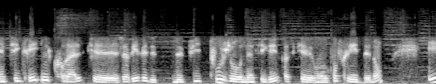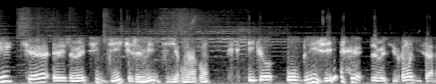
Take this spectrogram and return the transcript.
intégrer une chorale que je rêvais de- depuis toujours d'intégrer parce que mon confrère est dedans. Et que euh, je me suis dit que je m'ai dit en avant et que obligé, je me suis vraiment dit ça,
